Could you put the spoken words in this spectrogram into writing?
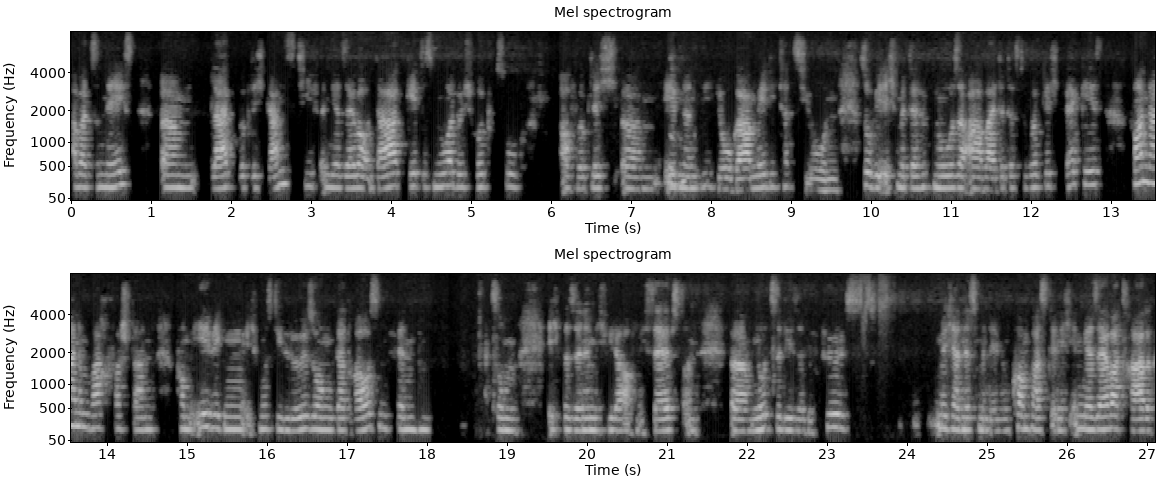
Aber zunächst ähm, bleib wirklich ganz tief in dir selber. Und da geht es nur durch Rückzug auf wirklich ähm, Ebenen mhm. wie Yoga, Meditation, so wie ich mit der Hypnose arbeite, dass du wirklich weggehst von deinem Wachverstand, vom ewigen, ich muss die Lösung da draußen finden, zum ich besinne mich wieder auf mich selbst und äh, nutze diese Gefühlsmechanismen, den Kompass, den ich in mir selber trage,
